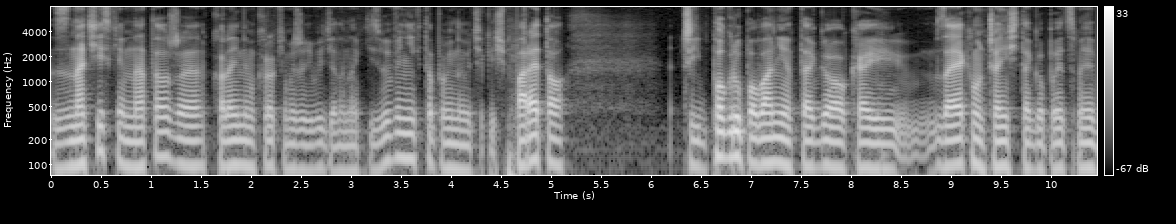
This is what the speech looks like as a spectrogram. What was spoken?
z naciskiem na to, że kolejnym krokiem, jeżeli wyjdzie nam jakiś zły wynik, to powinno być jakieś pareto, czyli pogrupowanie tego, ok, za jaką część tego powiedzmy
